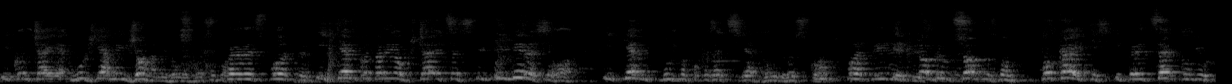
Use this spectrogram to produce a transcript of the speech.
и кончая мужьями и женами, говорит Господь. Переспоти. И тем, которые общаются с людьми мира сего, и тем нужно показать свет, говорит Господь. Кут И патилі. кто был соблазном, покайтесь и перед церковью,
